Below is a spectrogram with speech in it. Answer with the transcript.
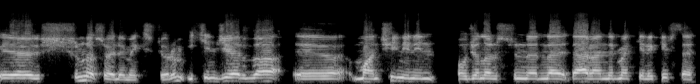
e, şunu da söylemek istiyorum. İkinci yarıda e, Mancini'nin hocalar üstünlerinde değerlendirmek gerekirse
